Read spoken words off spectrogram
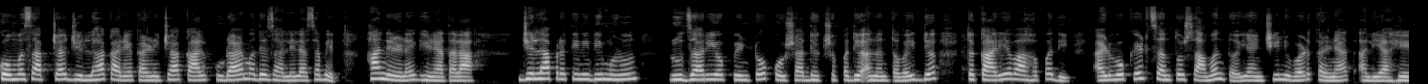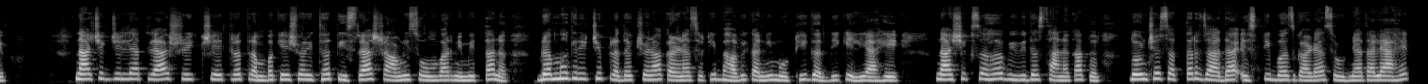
कोमसापच्या जिल्हा कार्यकारिणीच्या काल कुडाळमध्ये झालेल्या सभेत हा निर्णय घेण्यात आला. जिल्हा प्रतिनिधी म्हणून रुजारिओ पिंटो कोषाध्यक्षपदी अनंत वैद्य तर कार्यवाहपदी अॅडव्होकेट संतोष सावंत यांची निवड करण्यात आली आहे. नाशिक जिल्ह्यातल्या श्री क्षेत्र त्र्यंबकेश्वर इथं तिसऱ्या श्रावणी सोमवार निमित्तानं ब्रह्मगिरीची प्रदक्षिणा करण्यासाठी भाविकांनी मोठी गर्दी केली आहे. नाशिकसह विविध स्थानकातून दोनशे सत्तर जादा एस टी बस गाड्या सोडण्यात आल्या आहेत.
